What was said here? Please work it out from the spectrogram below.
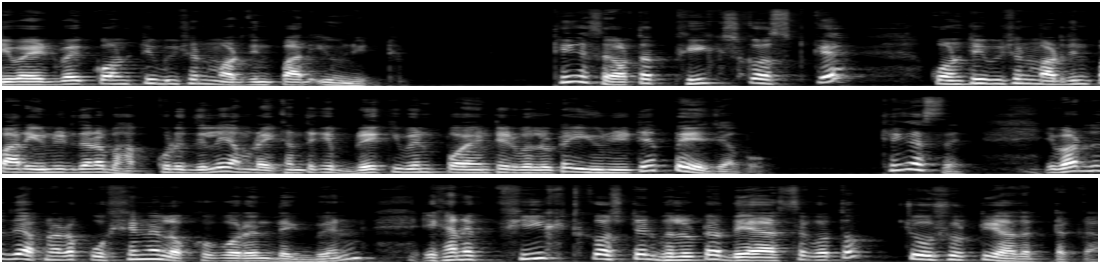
divide by contribution margin per unit ঠিক আছে? অর্থাৎ ফিক্সড কস্টকে কন্ট্রিবিউশন মার্জিন পার ইউনিট দ্বারা ভাগ করে দিলে আমরা এখান থেকে ব্রেক ইভেন পয়েন্টের ভ্যালুটা ইউনিটে পেয়ে যাব। ঠিক আছে? এবার যদি আপনারা কোশ্চেনে লক্ষ্য করেন, দেখবেন এখানে ফিক্সড কস্টের ভ্যালুটা দেওয়া আছে কত? চৌষট্টি হাজার টাকা।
